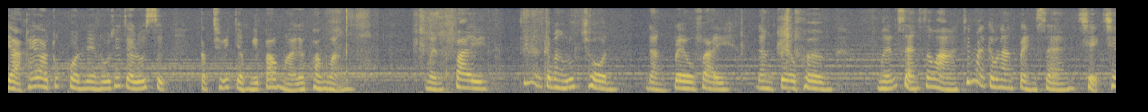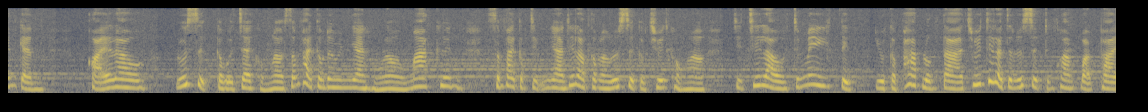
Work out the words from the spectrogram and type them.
อยากให้เราทุกคนเรียนรู้ที่จะรู้สึกกับชีวิตอย่างมีเป้าหมายและความหวัง เหมือนไฟที่มันกำลังลุกโชน ดังเปลวไฟ ดังเปลวเพลิง เหมือนแสงสว่างที่มันกำลังเปล่งแสงเฉกเช่นกัน ขอให้เรา รู้สึกกับหัวใจของเราสัมผัสกับดวงวิญญาณของเรามากขึ้น สัมผัสกับจิตวิญญาณที่เรากำลังรู้สึกกับชีวิตของเรา จิตที่เราจะไม่ติดอยู่กับภาพลวงตาชีวิตที่เราจะรู้สึกถึงความปลอดภัย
